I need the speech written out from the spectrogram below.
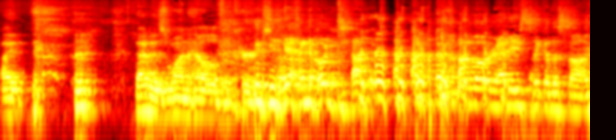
I that is one hell of a curse. yeah, no doubt. I'm already sick of the song.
